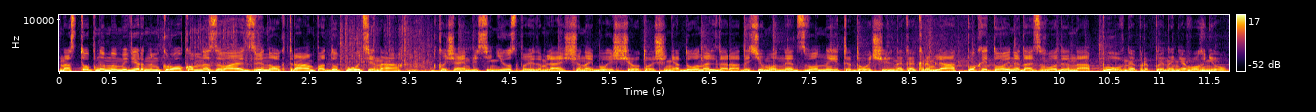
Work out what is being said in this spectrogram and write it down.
Наступним імовірним кроком називають дзвінок Трампа до Путіна. Хоча NBC News повідомляє, що найближче оточення Дональда радить йому не дзвонити до очільника Кремля, поки той не дасть згоди на повне припинення вогню.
